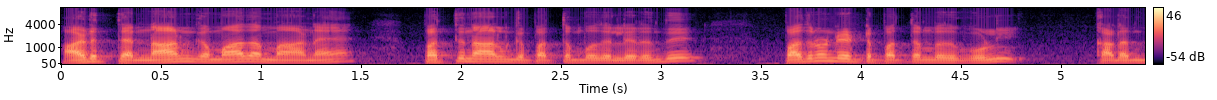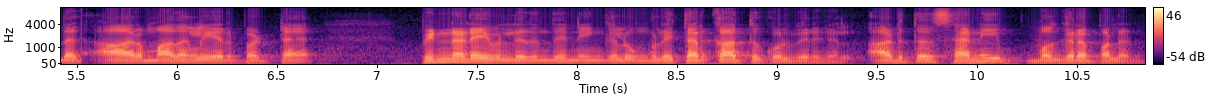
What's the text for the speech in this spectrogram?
அடுத்த நான்கு மாதமான பத்து நான்கு பத்தொன்பதிலிருந்து பதினொன்று எட்டு பத்தொன்பதுக்குள் கடந்த ஆறு மாதங்கள் ஏற்பட்ட பின்னடைவிலிருந்து நீங்கள் உங்களை தற்காத்துக் கொள்வீர்கள். அடுத்தது சனி வக்ர பலன்.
